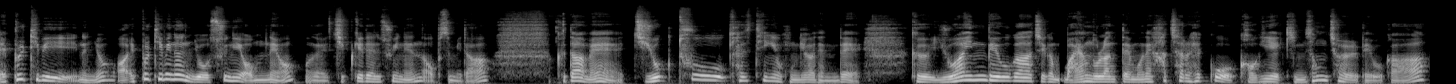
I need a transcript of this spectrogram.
애플 TV는요? 아, 애플 TV는 요 순위 없네요. 네, 집계된 순위는 없습니다. 그 다음에 지옥2 캐스팅이 공개가 됐는데, 그 유아인 배우가 지금 마약 논란 때문에 하차를 했고, 거기에 김성철 배우가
